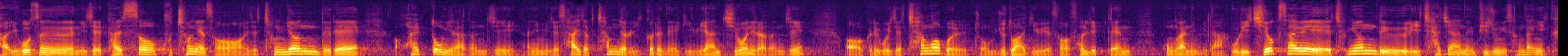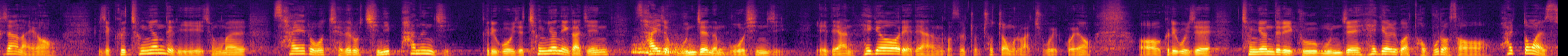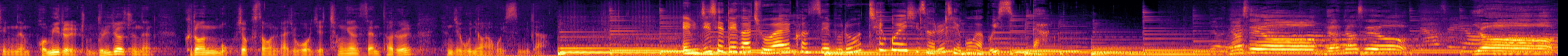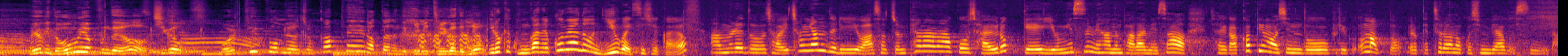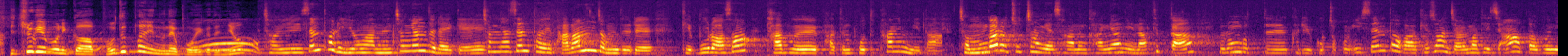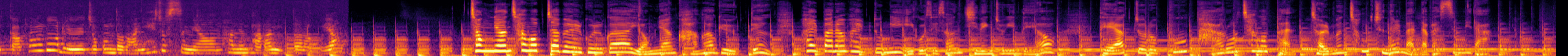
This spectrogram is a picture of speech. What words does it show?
아, 이곳은 이제 달서 구청에서 이제 청년들의 활동이라든지 아니면 이제 사회적 참여를 이끌어내기 위한 지원이라든지 어, 그리고 이제 창업을 좀 유도하기 위해서 설립된 공간입니다. 우리 지역 사회의 청년들이 차지하는 비중이 상당히 크잖아요. 이제 그 청년들이 정말 사회로 제대로 진입하는지 그리고 이제 청년이 가진 사회적 문제는 무엇인지 에 대한 해결에 대한 것을 좀 초점으로 맞추고 있고요. 어, 그리고 이제 청년들이 그 문제 해결과 더불어서 활동할 수 있는 범위를 좀 늘려주는 그런 목적성을 가지고 이제 청년 센터를 현재 운영하고 있습니다. MZ 세대가 좋아할 컨셉으로 최고의 시설을 제공하고 있습니다. 네, 안녕하세요. 네, 안녕하세요. 이야, 여기 너무 예쁜데요. 지금 얼핏 보면 좀 카페 같다는 느낌이 들거든요. 이렇게 공간을 꾸며놓은 이유가 있으실까요? 아무래도 저희 청년들이 와서 좀 편안하고 자유롭게 이용했으면 하는 바람에서 저희가 커피 머신도 그리고 음악도 이렇게 틀어놓고 준비하고 있습니다. 뒤쪽에 보니까 보드판이 눈에 보이거든요. 저희 센터를 이용하는 청년들에게 청년센터에 바라는 점들을 이렇게 물어서 답을 받은 보드판입니다. 전문가를 초청해서 하는 강연이나 특강 이런 것들 그리고 조금 이 센터가 개소한 지 얼마 되지 않았다 보니까 홍보를 조금 더 많이 해줬으면 하는 바람이 있더라고요. 청년 창업자 발굴과 역량 강화 교육 등 활발한 활동이 이곳에선 진행 중인데요. 대학 졸업 후 바로 창업한 젊은 청춘을 만나봤습니다.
